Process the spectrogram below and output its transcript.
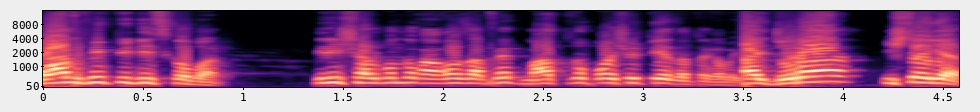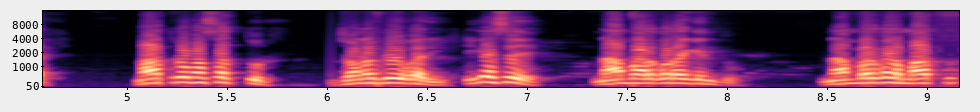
ওয়ান ফিফটি ডিসকভার তিরিশ সাল পর্যন্ত কাগজ আপডেট মাত্র পঁয়ষট্টি হাজার টাকা ভাই, জোড়া স্ট্রাইকার মাত্র পঁচাত্তর। জনপ্রিয় গাড়ি ঠিক আছে? নাম্বার করা কিন্তু। নাম্বার করা মাত্র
